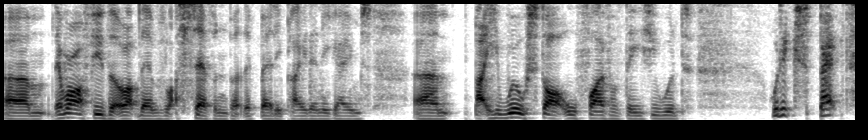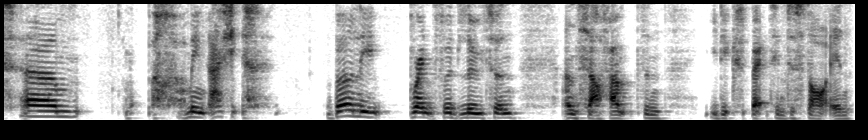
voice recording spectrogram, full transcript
Um, there are a few that are up there with like seven, but they've barely played any games. Um, but he will start all five of these. You would would expect. Um, I mean, actually, Burnley, Brentford, Luton, and Southampton. You'd expect him to start in.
